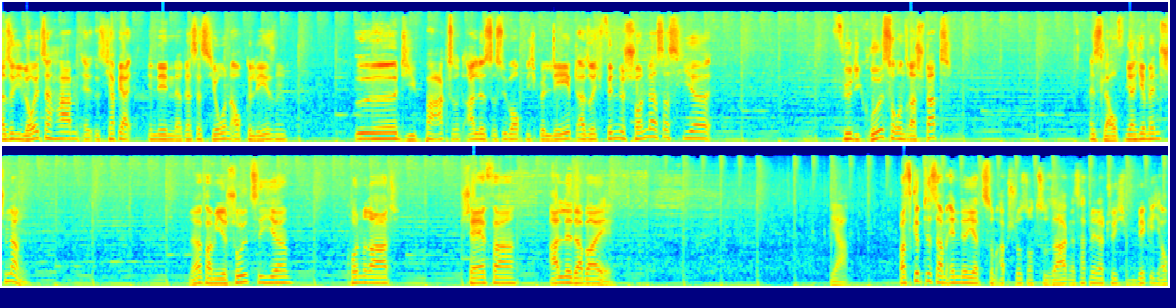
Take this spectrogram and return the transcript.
Also die Leute haben, äh, ich habe ja in den Rezessionen auch gelesen, öh, die Parks und alles ist überhaupt nicht belebt. Also ich finde schon, dass das hier für die Größe unserer Stadt, es laufen ja hier Menschen lang. Ne, Familie Schulze hier, Konrad, Schäfer, alle dabei. Ja, was gibt es am Ende jetzt zum Abschluss noch zu sagen? Es hat mir natürlich wirklich auch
